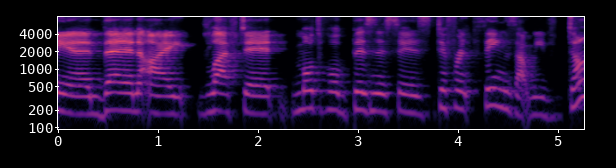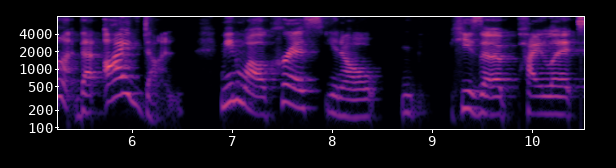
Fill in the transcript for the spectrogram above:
And then I left it, multiple businesses, different things that we've done, that I've done. Meanwhile, Chris, you know, he's a pilot.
